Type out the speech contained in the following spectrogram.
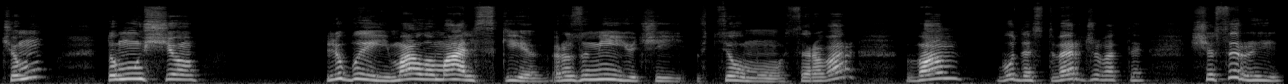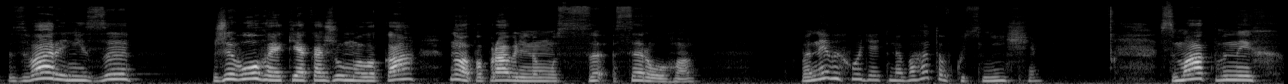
Чому? Тому що любий маломальський розуміючий в цьому сировар вам буде стверджувати, що сири зварені з живого, як я кажу, молока, ну а по-правильному з сирого. Вони виходять набагато вкусніші. Смак в них,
